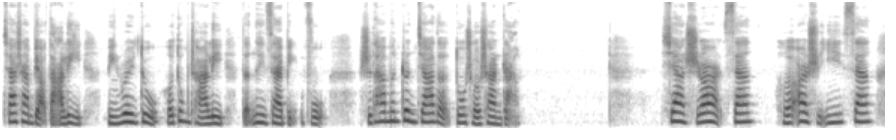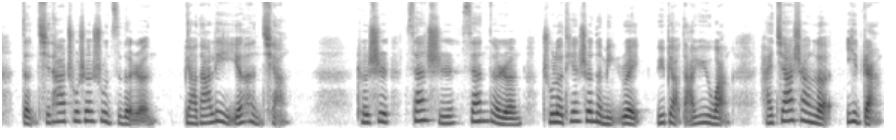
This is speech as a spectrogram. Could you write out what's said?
加上表达力、敏锐度和洞察力的内在禀赋，使他们更加的多愁善感。像十二三和二十一三等其他出生数字的人，表达力也很强。可是三十三的人，除了天生的敏锐，与表达欲望，还加上了易感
